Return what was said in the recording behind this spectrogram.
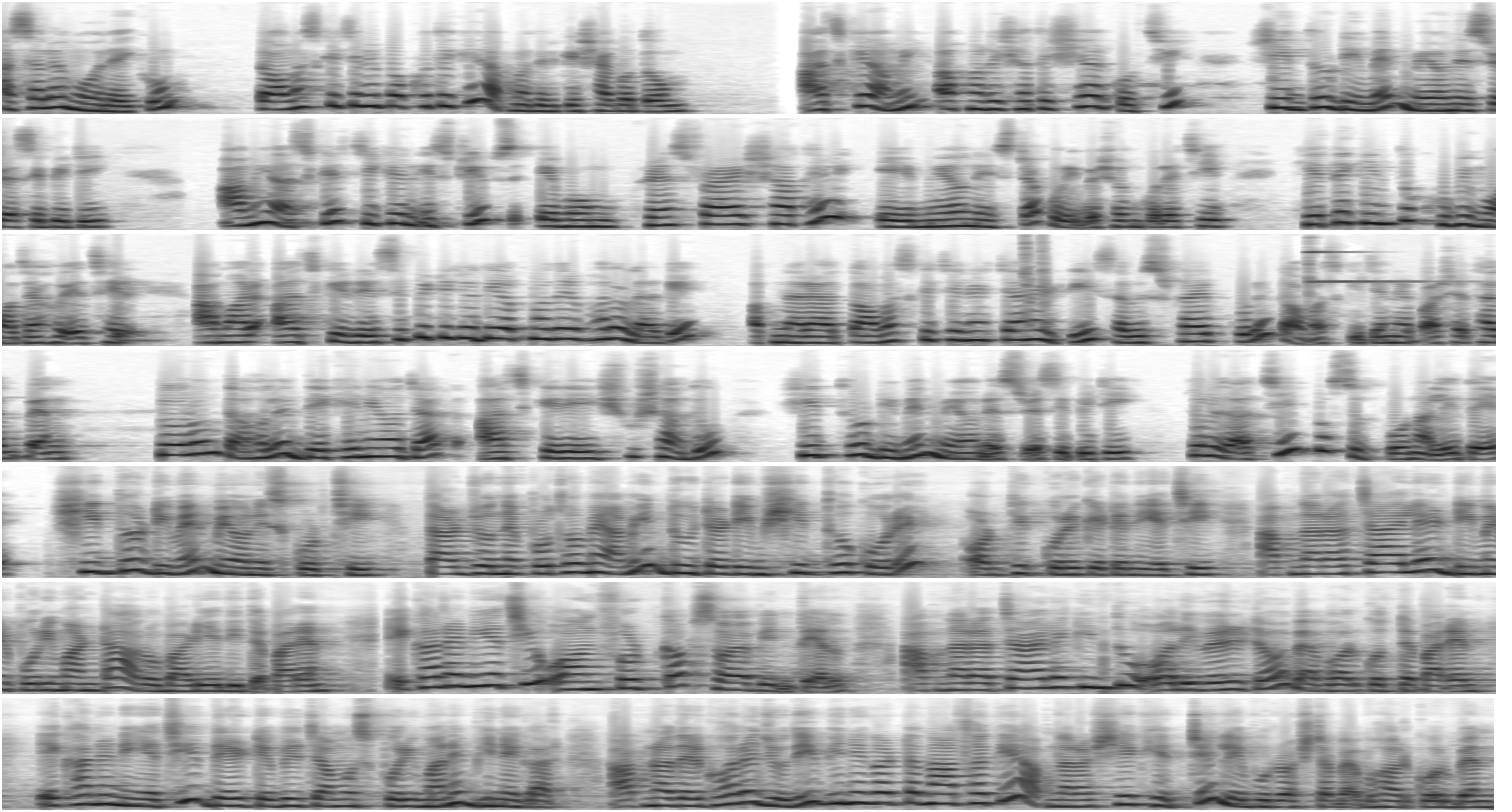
আসসালামু আলাইকুম। টমাস কিচেনের পক্ষ থেকে আপনাদেরকে স্বাগতম। আজকে আমি আপনাদের সাথে শেয়ার করছি সিদ্ধ ডিমের মেয়োনিজ রেসিপিটি আমি আজকে চিকেন স্ট্রিপস এবং ফ্রেঞ্চ ফ্রাইয়ের সাথে এই মেয়োনিজটা পরিবেশন করেছি। খেতে কিন্তু খুবই মজা হয়েছে। আমার আজকের রেসিপিটি যদি আপনাদের ভালো লাগে, আপনারা টমাস কিচেনের চ্যানেলটি সাবস্ক্রাইব করে টমাস কিচেনের পাশে থাকবেন। চলুন তাহলে দেখে নেওয়া যাক আজকের এই সুস্বাদু সিদ্ধ ডিমের মেয়োনিজ রেসিপিটি চলে যাচ্ছি প্রস্তুত প্রণালীতে। সিদ্ধ ডিমের মেয়নিজ করছি। তার জন্য প্রথমে আমি দুইটা ডিম সিদ্ধ করে অর্ধেক করে কেটে নিয়েছি। আপনারা চাইলে ডিমের পরিমাণটা আরও বাড়িয়ে দিতে পারেন। এখানে নিয়েছি ওয়ান ফোর্থ কাপ সয়াবিন তেল। আপনারা চাইলে কিন্তু অলিভ অয়েলটাও ব্যবহার করতে পারেন। এখানে নিয়েছি দেড় টেবিল চামচ পরিমাণে ভিনেগার। আপনাদের ঘরে যদি ভিনেগারটা না থাকে, আপনারা সেক্ষেত্রে লেবুর রসটা ব্যবহার করবেন।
